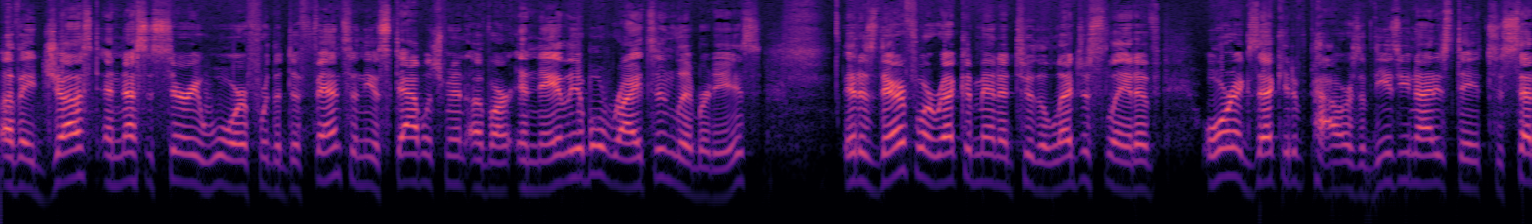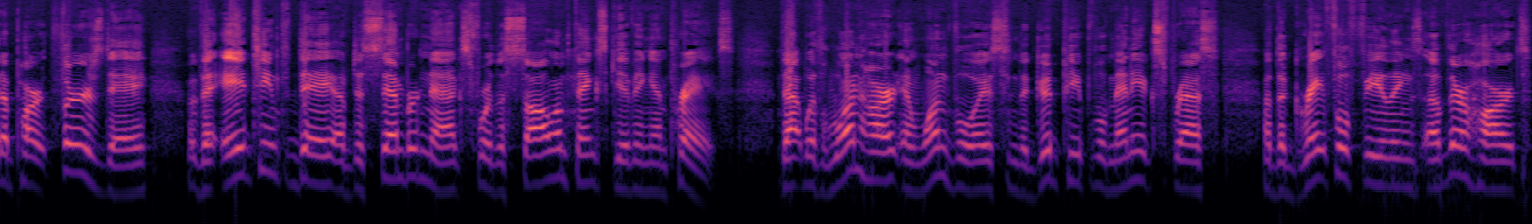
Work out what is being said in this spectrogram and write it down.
of a just and necessary war for the defense and the establishment of our inalienable rights and liberties it is therefore recommended to the legislative or executive powers of these United States to set apart Thursday, the 18th day of December next, for the solemn thanksgiving and praise. That with one heart and one voice, and the good people many express of the grateful feelings of their hearts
